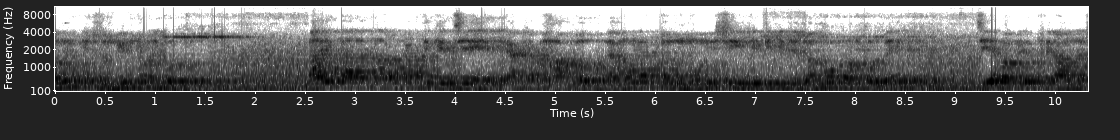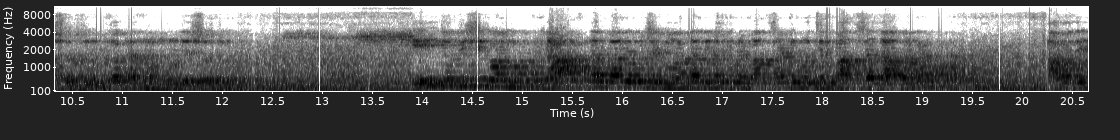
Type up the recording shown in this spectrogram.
অনেক কিছু নির্ণয় করত তাই তারা তারকার দিকে যে একটা ভাবলো, এমন একজন মনীষী পৃথিবীতে জন্মগ্রহণ করবে, যে হবে ফেরাউনের শত্রু, তথা নমরুদের শত্রু। এই জ্যোতিষীগণ রাজ দরবারে বসে মাথা নিচু করে বাদশাকে বলছেন, বাদশাহ যাবা না? আমাদের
